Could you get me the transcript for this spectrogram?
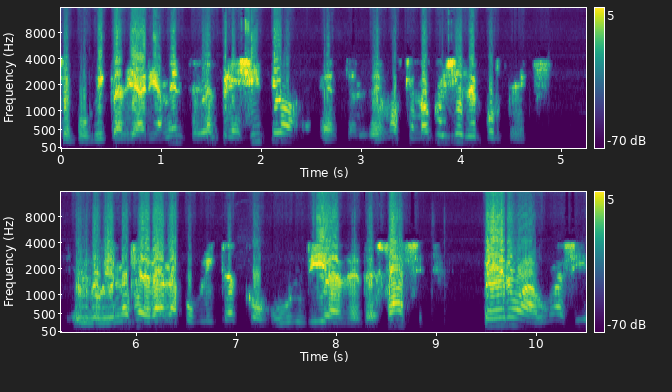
se publica diariamente. En principio entendemos que no coincide porque el gobierno federal la publica con un día de desfase, pero aún así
